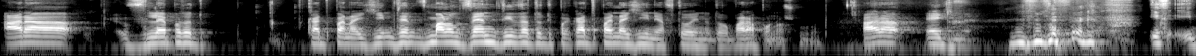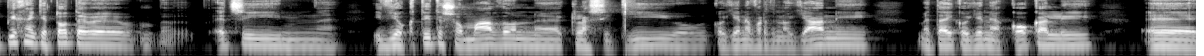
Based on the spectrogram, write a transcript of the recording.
Άρα βλέπατε ότι κάτι πάει να γίνει. Δεν, μάλλον δεν δίδατε ότι κάτι πάει να γίνει. Αυτό είναι το παράπονο, ας πούμε. Άρα έγινε. Είχ- Υπήρχαν και τότε ε, έτσι ιδιοκτήτες ομάδων ε, κλασικοί, η οικογένεια Βαρδινογιάννη, μετά η οικογένεια Κόκαλη. Ε,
